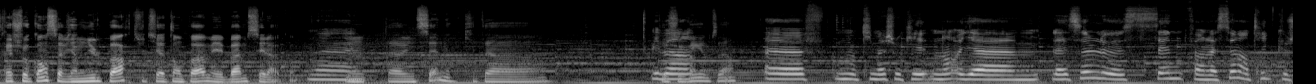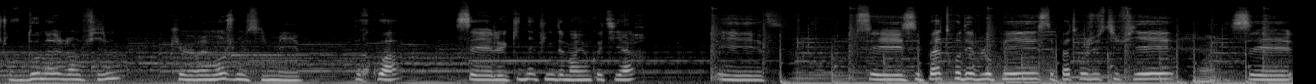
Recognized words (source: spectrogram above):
très choquant, ça vient de nulle part, tu t'y attends pas, mais bam, c'est là, quoi. Ouais, ouais. Mm. T'as une scène qui t'a t'a ben, choqué comme ça? Euh, qui m'a choqué. Non, il y a hum, la seule euh, scène, enfin la seule intrigue que je trouve dommage dans le film, que vraiment je me suis dit, mais pourquoi? C'est le kidnapping de Marion Cotillard. Et c'est c'est pas trop développé, c'est pas trop justifié. Ouais. C'est.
